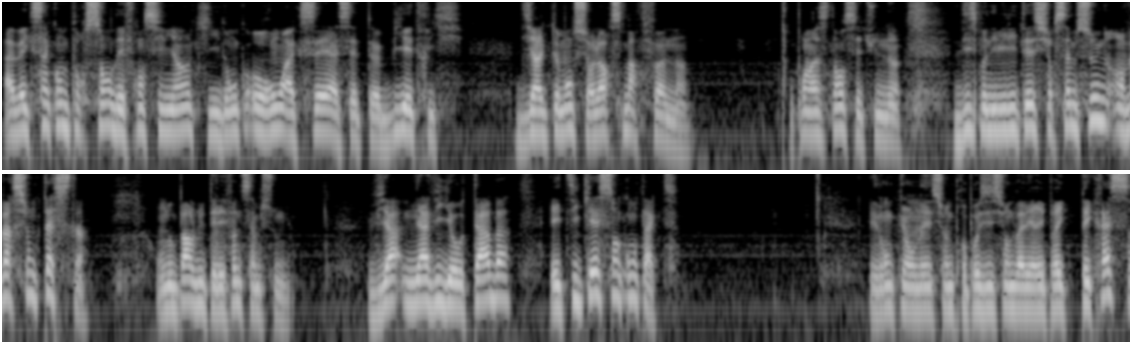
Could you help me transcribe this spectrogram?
avec 50% des franciliens qui donc auront accès à cette billetterie directement sur leur smartphone. Pour l'instant, c'est une disponibilité sur Samsung en version test. On nous parle du téléphone Samsung via Navio Tab et ticket sans contact. Et donc on est sur une proposition de Valérie Pécresse,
